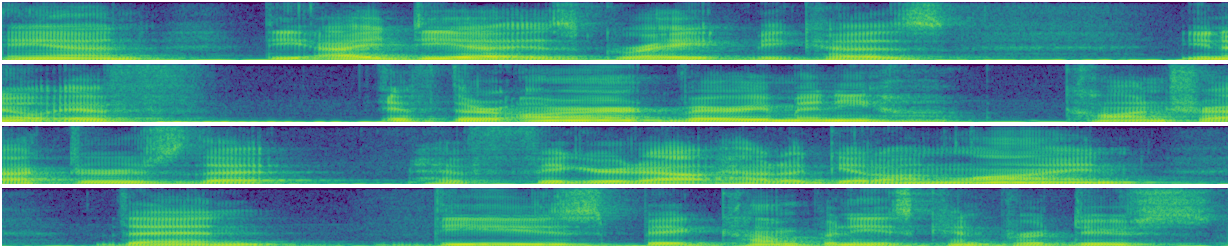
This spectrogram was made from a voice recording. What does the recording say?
And the idea is great because, you know, if if there aren't very many contractors that have figured out how to get online, then these big companies can produce,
